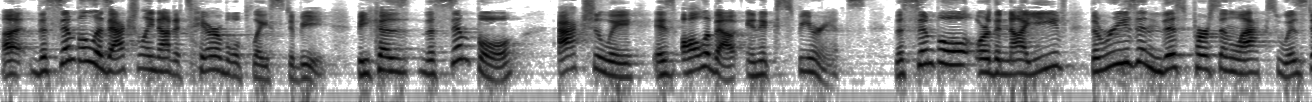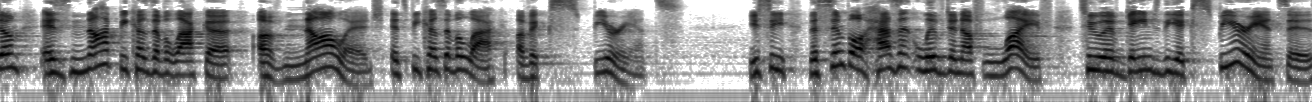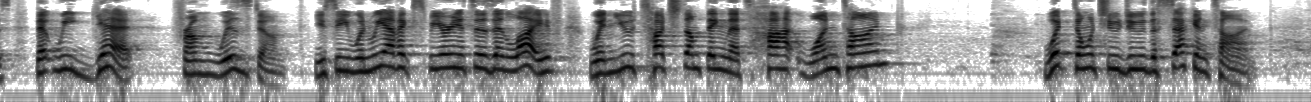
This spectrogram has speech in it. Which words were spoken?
Uh, the simple is actually not a terrible place to be because the simple actually is all about inexperience. The simple or the naive, the reason this person lacks wisdom is not because of a lack of, knowledge, it's because of a lack of experience. You see, the simple hasn't lived enough life to have gained the experiences that we get from wisdom. You see, when we have experiences in life, when you touch something that's hot one time, what don't you do the second time?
